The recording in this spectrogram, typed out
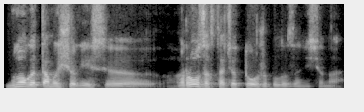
Много там еще есть. Э, роза, кстати, тоже была занесена.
